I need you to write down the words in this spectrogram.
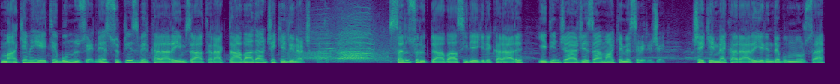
Mahkeme heyeti bunun üzerine sürpriz bir karara imza atarak davadan çekildiğini açıkladı. Sarı Sülük davası ile ilgili kararı 7. Ağır Ceza Mahkemesi verecek. Çekilme kararı yerinde bulunursa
